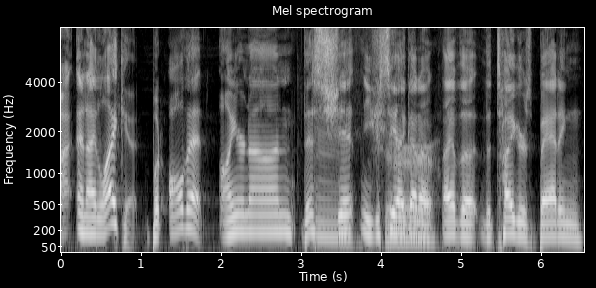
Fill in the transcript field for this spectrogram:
I, and I like it, but all that iron on this shit, you can see I got a I have the the Tigers batting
